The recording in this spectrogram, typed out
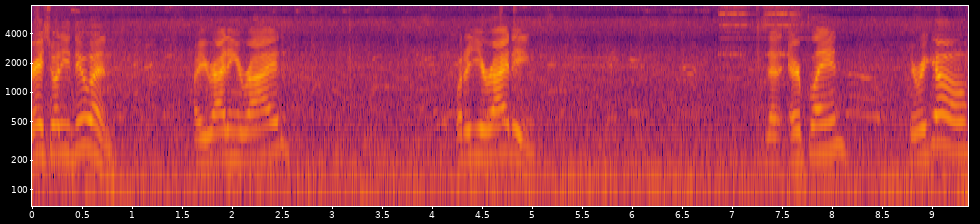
Grace, what are you doing? Are you riding a ride? What are you riding? Is that an airplane? Here we go.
